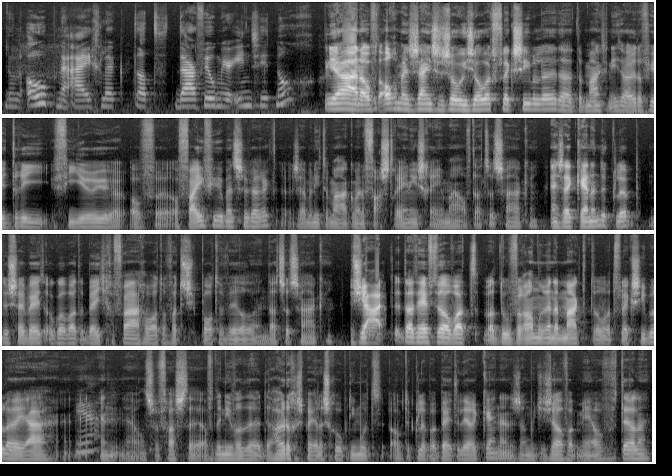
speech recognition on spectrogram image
doen openen eigenlijk, dat daar veel meer in zit nog? Ja, en over het algemeen zijn ze sowieso wat flexibeler. Dat, dat maakt het niet uit of je drie, vier uur of, uh, of vijf uur met ze werkt. Ze hebben niet te maken met een vast trainingsschema of dat soort zaken. En zij kennen de club, dus zij weten ook wel wat een beetje gevraagd wordt of wat de supporter wil en dat soort zaken. Dus ja, dat heeft wel wat, wat doen veranderen en dat maakt het wel wat flexibeler, ja. ja. En ja, onze vaste, of in ieder geval de, de huidige spelersgroep, die moet ook de club wat beter leren kennen. Dus dan moet je zelf wat meer over vertellen,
